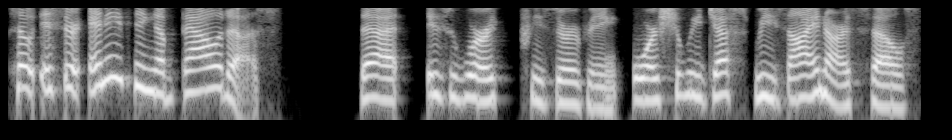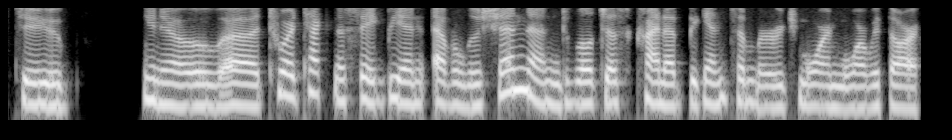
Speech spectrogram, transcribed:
So is there anything about us that is worth preserving, or should we just resign ourselves to, you know, uh, to our technosapien evolution, and we'll just kind of begin to merge more and more with our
